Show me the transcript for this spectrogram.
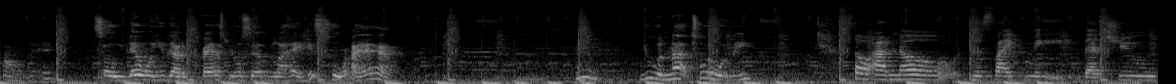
Come on, man. So that when you gotta grasp yourself and like, hey, this is who I am. Hmm. You will not toy with me. So I know, just like me, that you've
